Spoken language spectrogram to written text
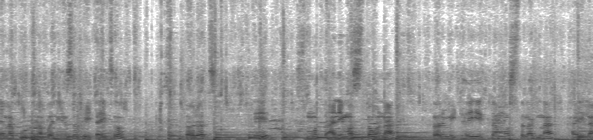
याला पूर्णपणे असं फेटायचं. तरच ते स्मूथ आणि मस्त होणार. तर मिठाई एकदम मस्त लागणार खायला.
